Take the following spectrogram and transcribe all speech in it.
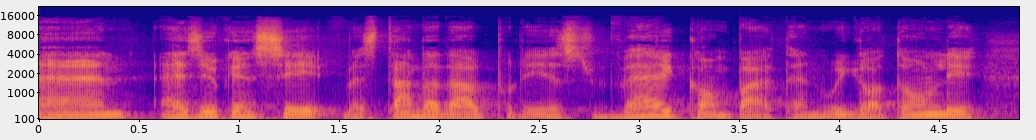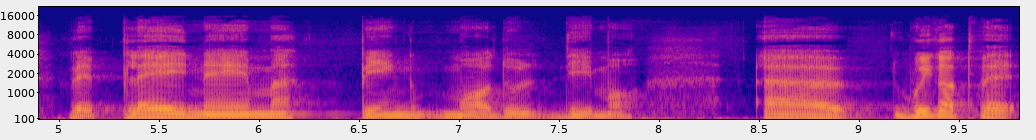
and as you can see the standard output is very compact and we got only the play name ping module demo. Uh, we got the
